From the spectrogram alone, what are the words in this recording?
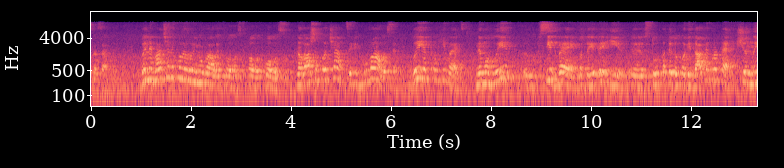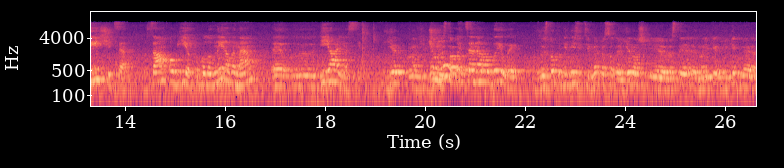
сказати. Ви не бачили, коли руйнували полос, поло- полосу? На ваших очах це відбувалося. Ви, як фахівець, не могли е, всі двері ходити і е, стукати, доповідати про те, що нищиться сам об'єкт, головний елемент е, діяльності. Є Чому ви це не робили? В листопаді місяці ми писали, є наші листи, на яких, в яких ми е,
